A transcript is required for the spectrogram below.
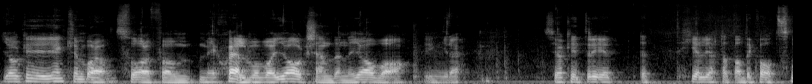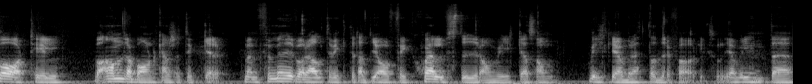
Jag kan ju egentligen bara svara för mig själv och vad jag kände när jag var yngre. Så jag kan inte ge ett, ett helhjärtat adekvat svar till vad andra barn kanske tycker. Men för mig var det alltid viktigt att jag fick själv styra om vilka, som, vilka jag berättade det för. Liksom. Jag vill inte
